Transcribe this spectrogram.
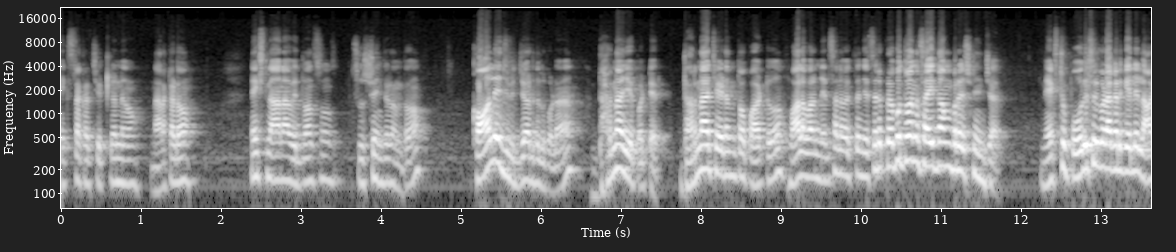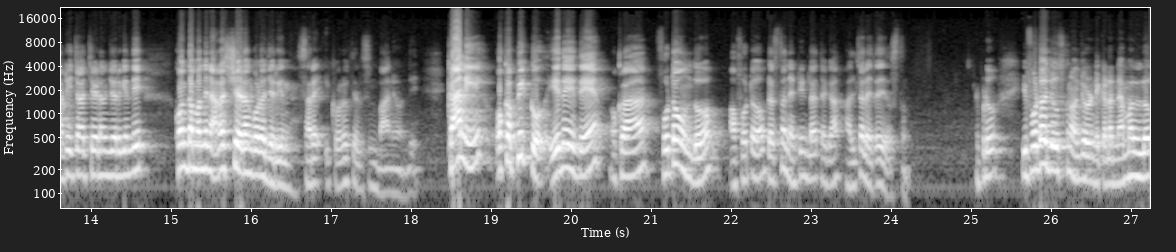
నెక్స్ట్ అక్కడ చెట్లను నరకడం నెక్స్ట్ నానా విధ్వంసం సృష్టించడంతో కాలేజ్ విద్యార్థులు కూడా ధర్నా చేపట్టారు. ధర్నా చేయడంతో పాటు వాళ్ళ వాళ్ళ నిరసన వ్యక్తం చేశారు. ప్రభుత్వాన్ని సైతం ప్రశ్నించారు. నెక్స్ట్ పోలీసులు కూడా అక్కడికి వెళ్ళి లాఠీ చార్జ్ చేయడం జరిగింది. కొంతమందిని అరెస్ట్ చేయడం కూడా జరిగింది. సరే ఇక్కడ తెలిసింది బాగానే ఉంది. కానీ ఒక పిక్ ఏదైతే ఒక ఫోటో ఉందో ఆ ఫోటో ప్రస్తుతం నెట్టింట్లో తెగ హల్చల్ అయితే చేస్తుంది. ఇప్పుడు ఈ ఫోటో చూసుకున్నాం చూడండి. ఇక్కడ నెమళ్ళు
